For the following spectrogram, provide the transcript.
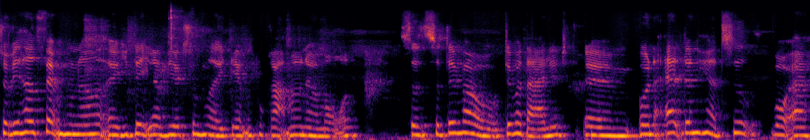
Så vi havde 500 øh, idéer og virksomheder igennem programmerne om året. Så, så det var jo det var dejligt. Øhm, under al den her tid, hvor jeg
